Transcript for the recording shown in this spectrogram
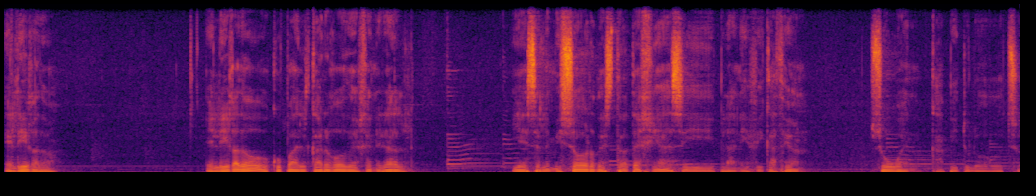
El hígado. El hígado ocupa el cargo de general y es el emisor de estrategias y planificación. buen capítulo 8.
